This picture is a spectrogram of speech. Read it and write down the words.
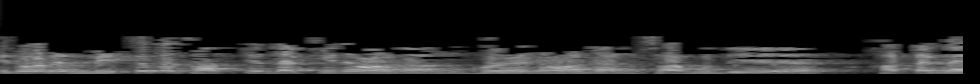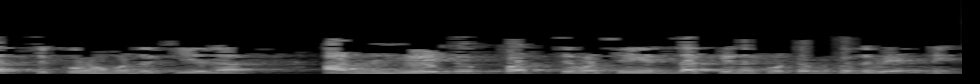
එතකොට මෙතන සත්‍ය දකිනවා නම් හොයනවා නම් සමුදය හටගත්තේ කොහොමද කියලා අන්න හේතුප්‍රත්‍ය වශයෙන් දකිනකොට මොකද වෙන්නේ?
